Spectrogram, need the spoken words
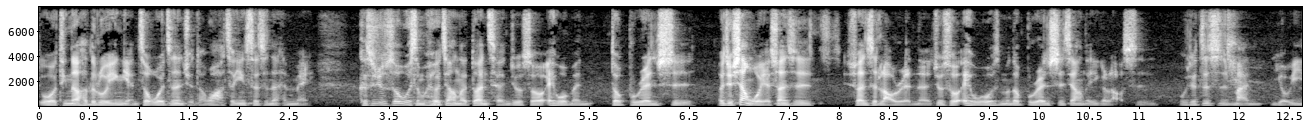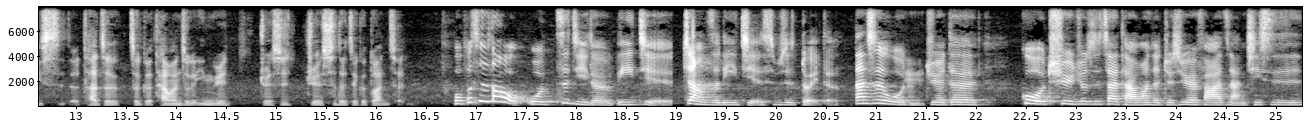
我听到他的录音演奏，我也真的觉得哇，这音色真的很美。可是就是说，为什么会有这样的断层？就是说，哎，我们都不认识，而且像我也算是算是老人了，就是说，哎，我为什么都不认识这样的一个老师？我觉得这是蛮有意思的。他这这个台湾这个音乐爵士爵士的这个断层。我不知道我自己的理解这样子理解是不是对的，但是我觉得过去就是在台湾的爵士乐发展，其实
